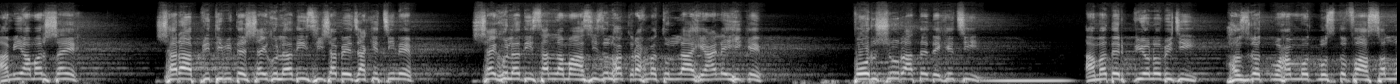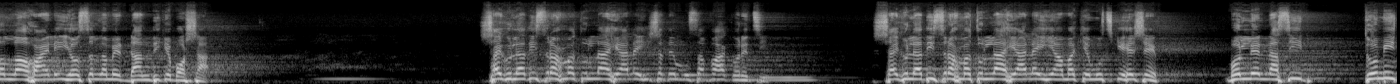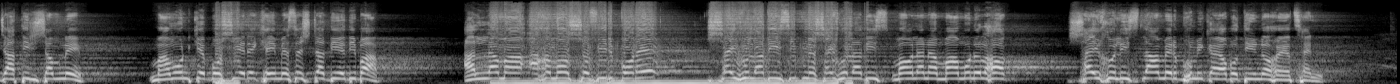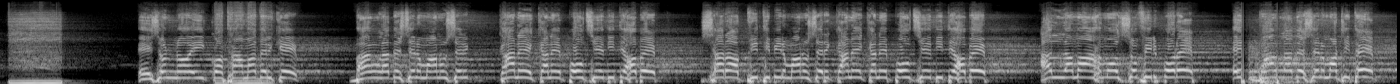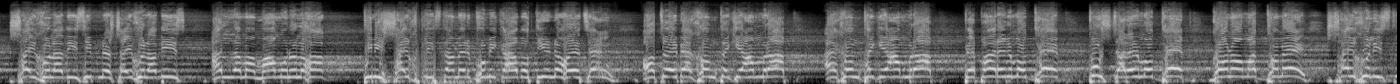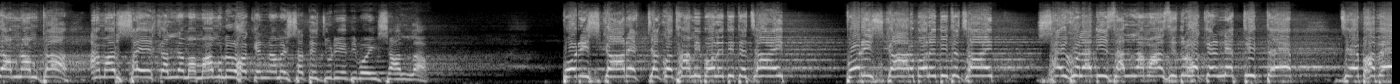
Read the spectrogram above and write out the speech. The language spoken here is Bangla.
আমি আমার শেখ সারা পৃথিবীতে শেখুল হাদিস হিসাবে যাকে চিনে শেখুল হাদিস আল্লামা আজিজুল হক রহমতুল্লাহ আলহিকে পরশু রাতে দেখেছি। আমাদের প্রিয় নবীজি হজরত মোহাম্মদ মুস্তফা সাল্লাহ আলি হোসাল্লামের ডান দিকে বসা। শাইখুল হাদিস রহমতুল্লাহ আলহির সাথে মুসাফা করেছি। শাইখুল হাদিস রহমতুল্লাহ আলাইহি আমাকে মুচকি হেসে বললেন, নাসির, তুমি জাতির সামনে মামুনকে বসিয়ে রেখে এই মেসেজটা দিয়ে দিবা। আল্লামা আহমদ শফির পরে শাইখুল হাদিস, ইবনে শাইখুল হাদিস, মাওলানা মামুনুল হক শাইখুল ইসলামের ভূমিকায় অবতীর্ণ হয়েছেন। এই জন্য এই কথা আমাদেরকে বাংলাদেশের মানুষের কানে কানে পৌঁছে দিতে হবে। সারা পৃথিবীর মানুষের কানে কানে পৌঁছে দিতে হবে। আল্লামা আহমদ শফির পরে এই বাংলাদেশের মাটিতে শাইখুল হাদিস, ইবনে শাইখুল হাদিস, আল্লামা মামুনুল হক তিনি শাইখুল ইসলামের ভূমিকা অবতীর্ণ হয়েছেন। অতএব এখন থেকে আমরা, এখন থেকে আমরা পেপারের মধ্যে, পোস্টারের মধ্যে, গণমাধ্যমে শাইখুল ইসলাম নামটা আমার শাইখ আল্লামা মামুনুল হকের নামের সাথে জুড়িয়ে দিব ইনশাআল্লাহ। পরিষ্কার একটা কথা আমি বলে দিতে চাই, পরিষ্কার বলে দিতে চাই, শাইখুল হাদিস আল্লামা আজিদুল হকের নেতৃত্বে যেভাবে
